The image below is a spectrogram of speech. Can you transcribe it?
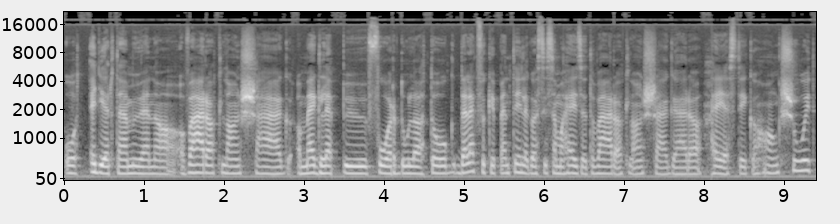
ott egyértelműen a, a váratlanság, a meglepő fordulatok, de legfőképpen tényleg azt hiszem a helyzet váratlanságára helyezték a hangsúlyt,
